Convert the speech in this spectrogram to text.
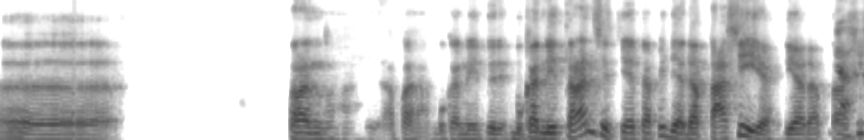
eh, tran- apa bukan di bukan di transit ya tapi diadaptasi ya diadaptasi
